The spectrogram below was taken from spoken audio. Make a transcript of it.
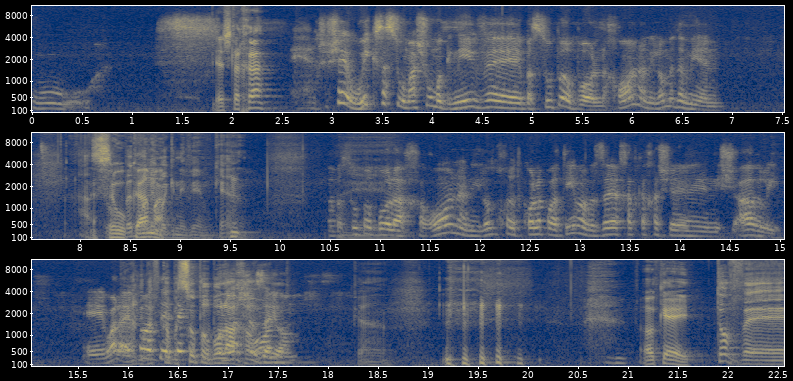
או, יש לך? אני חושב שוויקס עשו משהו מגניב אה, בסופרבול, נכון? אני לא מדמיין. עשו כמה. מגניבים, כן. בסופרבול האחרון, אני לא זוכר את כל הפרטים, אבל זה אחד ככה שנשאר לי. אה, וואלה, איפה עוד דווקא טק בסופרבול האחרון. כן. אוקיי. טוב, אה,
